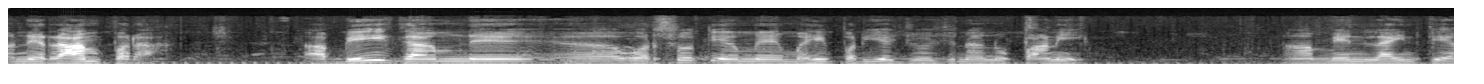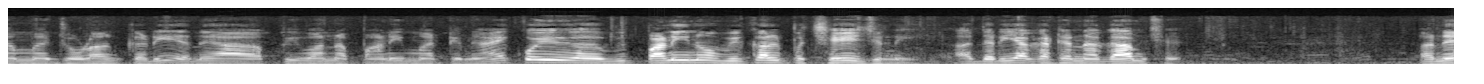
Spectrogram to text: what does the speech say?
અને રામપરા. આ બે ગામને વર્ષોથી અમે મહી પરિયેજ યોજનાનું પાણી મેઇન લાઇનથી અમે જોડાણ કરી અને આ પીવાના પાણી માટેને. આ કોઈ પાણીનો વિકલ્પ છે જ નહીં. આ દરિયાકાંઠાના ગામ છે. અને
